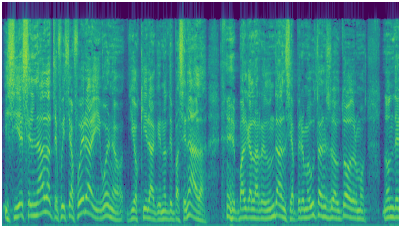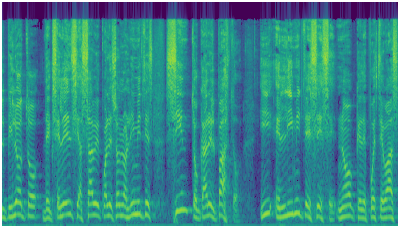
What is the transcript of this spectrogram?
y si es el nada, te fuiste afuera y bueno, Dios quiera que no te pase nada, valga la redundancia, pero me gustan esos autódromos donde el piloto de excelencia sabe cuáles son los límites sin tocar el pasto. Y el límite es ese, no que después te vas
